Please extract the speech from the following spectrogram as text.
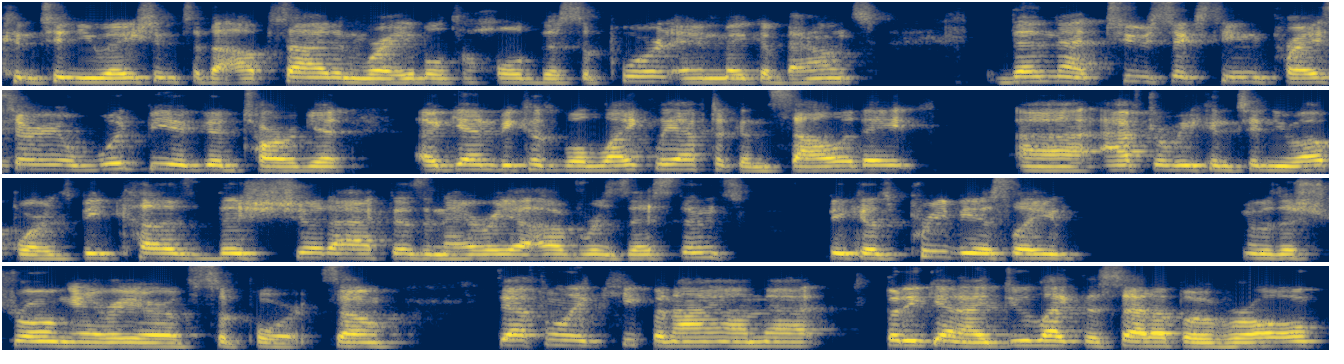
continuation to the upside and we're able to hold the support and make a bounce, then that 216 price area would be a good target. Again, because we'll likely have to consolidate uh, after we continue upwards because this should act as an area of resistance because previously it was a strong area of support. So definitely keep an eye on that. But again, I do like the setup overall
